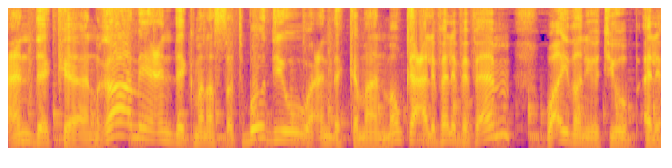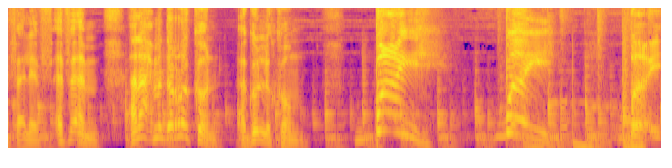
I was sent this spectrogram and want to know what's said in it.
عندك أنغامي عندك منصة بوديو وعندك كمان موقع ألف ألف أف إم وأيضا يوتيوب ألف ألف أف إم. أنا أحمد الركن أقول لكم bye bye bye.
